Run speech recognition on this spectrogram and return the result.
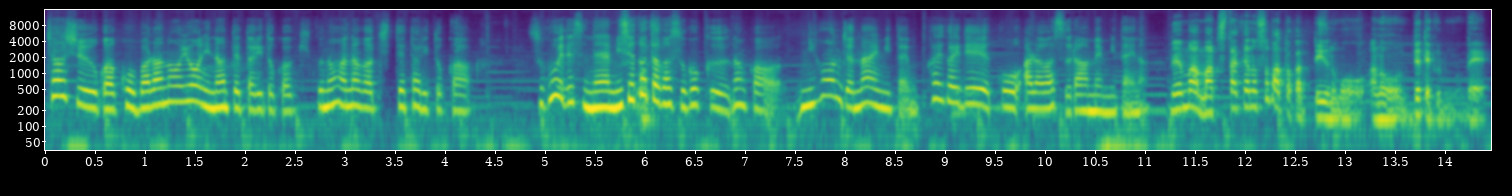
チャーシューがこうバラのようになってたりとか菊の花が散ってたりとかすごいですね見せ方がすごくなんか日本じゃないみたい海外でこう表すラーメンみたいなで、まあ、松茸のそばとかっていうのも、あの、出てくるので、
